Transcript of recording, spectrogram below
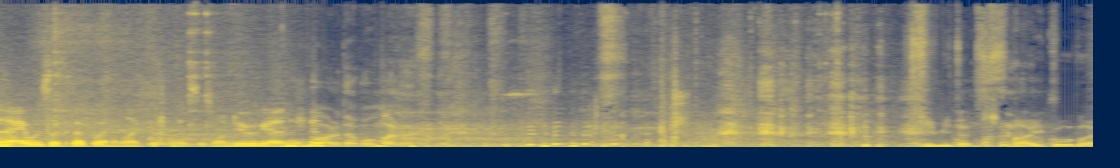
I always look at that button. I'm like, which one does this one do ボン again? バールだボンバールだ君たち最高だよ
